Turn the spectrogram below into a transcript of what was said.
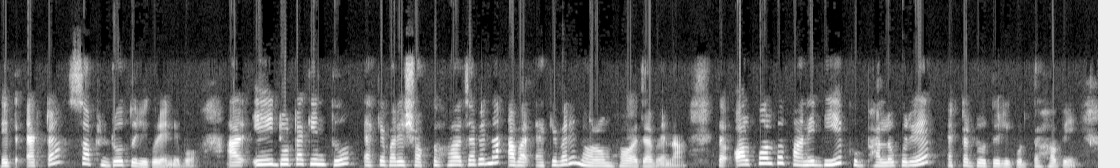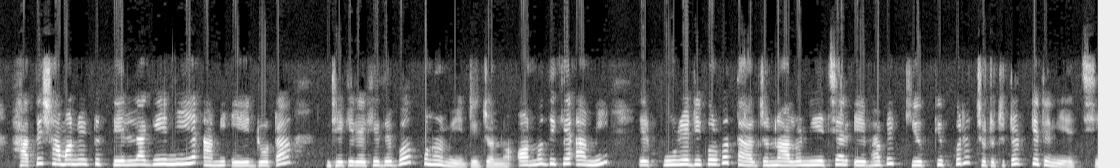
এটা একটা সফট ডো তৈরি করে নেব। আর এই ডোটা কিন্তু একেবারে শক্ত হওয়া যাবে না, আবার একেবারে নরম হওয়া যাবে না। তা অল্প অল্প পানি দিয়ে খুব ভালো করে একটা ডো তৈরি করতে হবে। হাতে সামান্য একটু তেল লাগিয়ে নিয়ে আমি এই ডোটা ঢেকে রেখে দেব পনেরো মিনিটের জন্য। অন্যদিকে আমি এর পুর রেডি করব, তার জন্য আলু নিয়েছি আর এভাবে কিউব কিউব করে ছোট ছোট কেটে নিয়েছি।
